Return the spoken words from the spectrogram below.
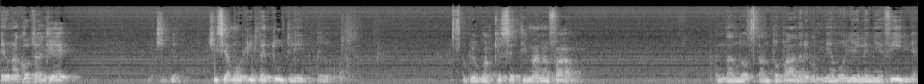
È una cosa che ci, ci siamo ripetuti eh, proprio qualche settimana fa andando al Santo Padre con mia moglie e le mie figlie.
